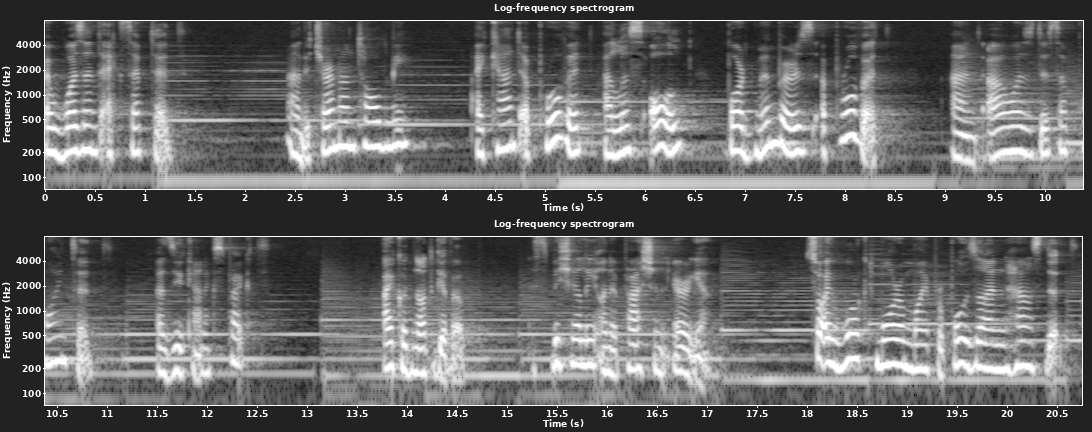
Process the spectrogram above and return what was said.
It wasn't accepted. And the chairman told me, I can't approve it unless all board members approve it. And I was disappointed, as you can expect. I could not give up, especially on a passion area. So I worked more on my proposal and enhanced it.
